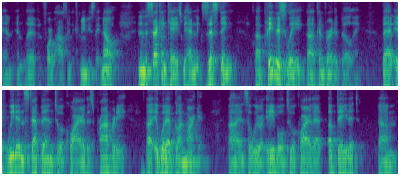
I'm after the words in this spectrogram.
and, and, live in affordable housing in the communities they know. And in the second case, we had an existing, uh, previously uh, converted building that if we didn't step in to acquire this property, uh, it would have gone market. Uh, and so we were able to acquire that, update it. Um,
